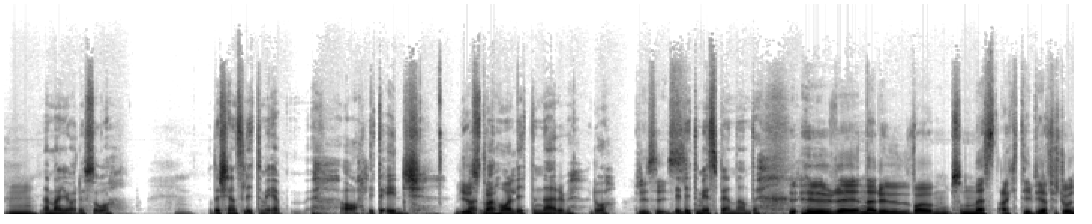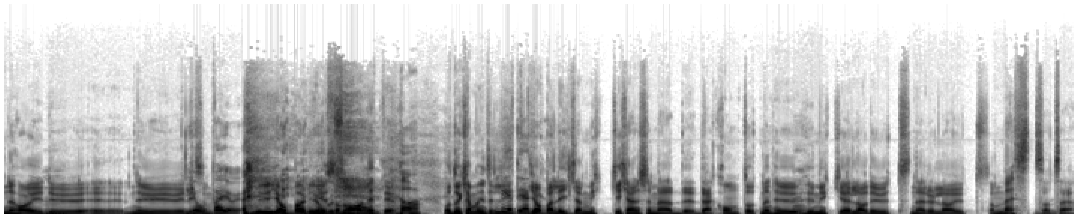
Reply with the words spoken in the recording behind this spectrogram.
Mm. När man gör det så. Mm. Och det känns lite mer, ja lite edge. Man, man har lite nerv då. Precis. Det är lite mer spännande. Hur- eh, när du var som mest aktiv, jag förstår, nu har ju Mm. du, eh, nu, liksom, Jobbar jag nu jobbar du ju som vanligt. Ja. Och då kan man ju inte li- Lediga jobba lika mycket kanske med det här kontot. Men hur, Nej. hur mycket la du ut när du la ut som mest så att säga?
